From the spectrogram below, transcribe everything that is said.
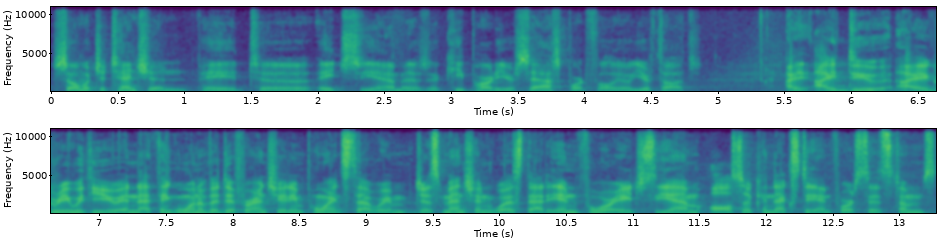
so much attention paid to HCM as a key part of your SaaS portfolio. Your thoughts? I, I, do, I agree with you, and I think one of the differentiating points that we just mentioned was that Infor HCM also connects to Infor systems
